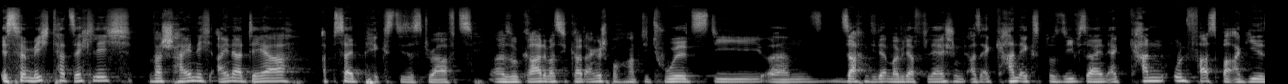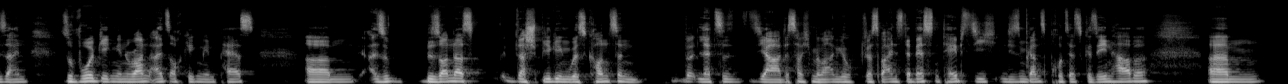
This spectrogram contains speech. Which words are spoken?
ist für mich tatsächlich wahrscheinlich einer der Upside-Picks dieses Drafts. Also gerade, was ich gerade angesprochen habe, die Tools, die ähm, Sachen, die da immer wieder flashen. Also er kann explosiv sein, er kann unfassbar agil sein, sowohl gegen den Run als auch gegen den Pass. Ähm, also besonders das Spiel gegen Wisconsin letztes Jahr, das habe ich mir mal angeguckt, das war eines der besten Tapes, die ich in diesem ganzen Prozess gesehen habe. Ähm,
